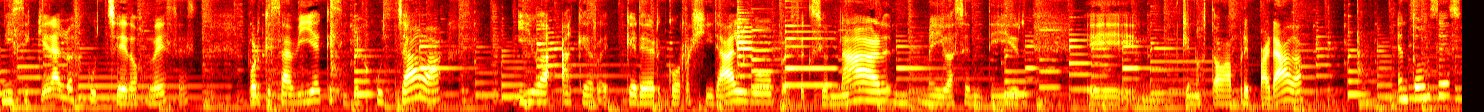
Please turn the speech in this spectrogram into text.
ni siquiera lo escuché dos veces, porque sabía que si yo escuchaba iba a querer corregir algo, perfeccionar, me iba a sentir eh, que no estaba preparada. Entonces,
